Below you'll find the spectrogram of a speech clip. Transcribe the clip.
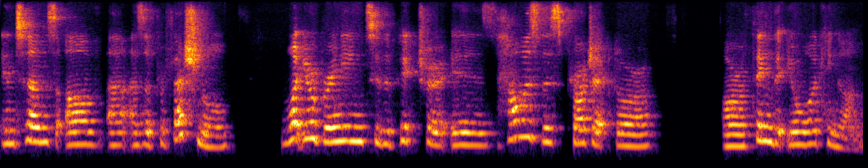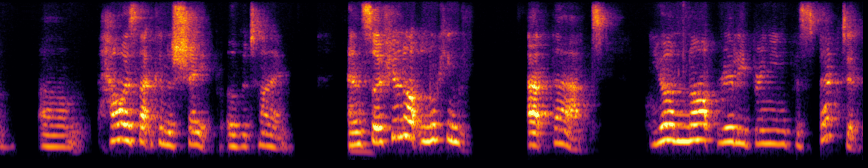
in terms of uh, as a professional, what you're bringing to the picture is how is this project or or thing that you're working on, um, how is that going to shape over time? And so if you're not looking at that, you're not really bringing perspective.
